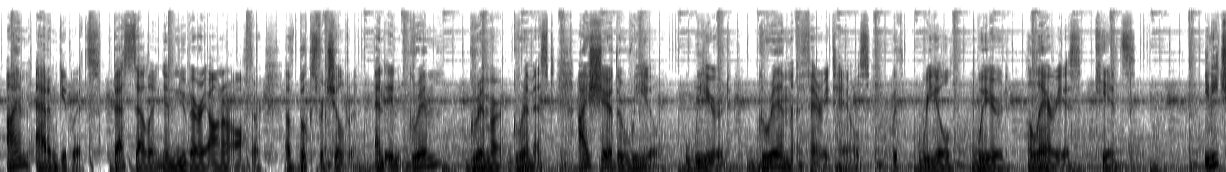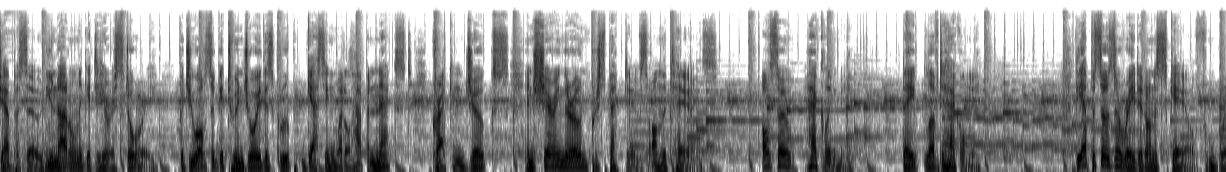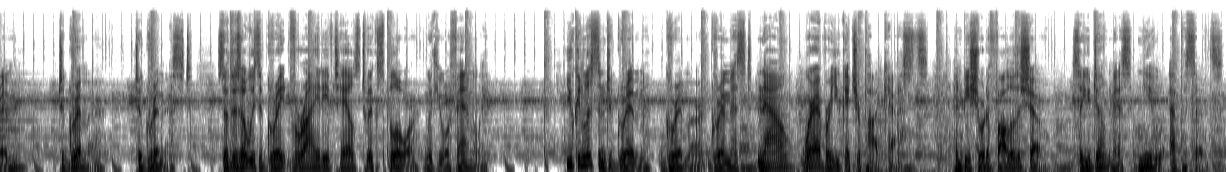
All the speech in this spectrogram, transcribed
I'm Adam Gidwitz, best selling and Newbery Honor author of books for children, and in Grim, Grimmer, Grimmest, I share the real, weird, grim fairy tales with real, weird, hilarious kids. In each episode, you not only get to hear a story, but you also get to enjoy this group guessing what'll happen next, cracking jokes, and sharing their own perspectives on the tales. Also, heckling me. They love to heckle me. The episodes are rated on a scale from grim to grimmer to grimmest, so there's always a great variety of tales to explore with your family. You can listen to Grim, Grimmer, Grimmest now wherever you get your podcasts, and be sure to follow the show so you don't miss new episodes.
